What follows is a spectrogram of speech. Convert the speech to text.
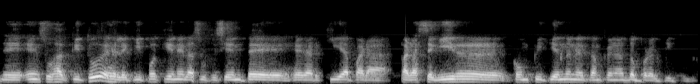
eh, en sus actitudes, el equipo tiene la suficiente jerarquía para, para seguir compitiendo en el campeonato por el título.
